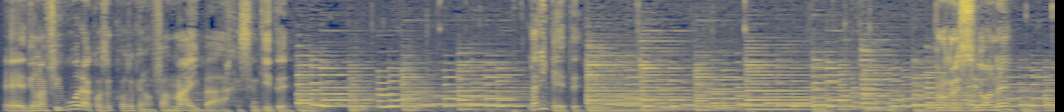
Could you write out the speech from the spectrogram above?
eh, di una figura, cosa, cosa che non fa mai Bach. Sentite? La ripete. Progressione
